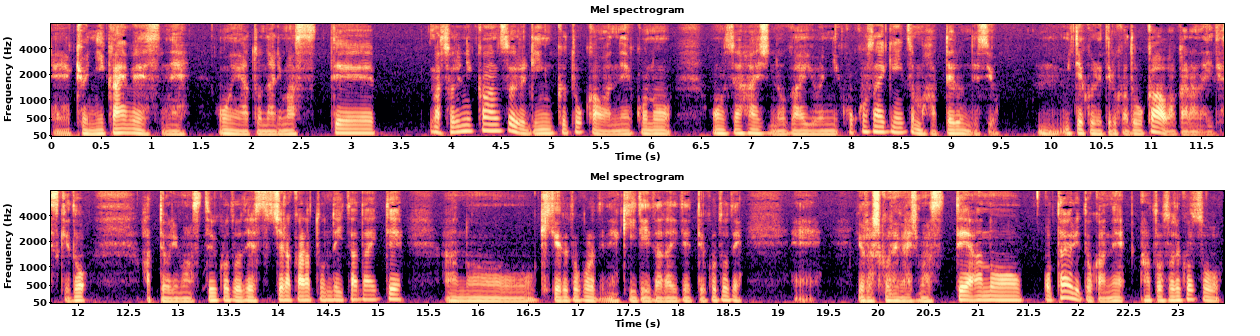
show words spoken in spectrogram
えー、今日2回目ですね。オンエアとなります。でまあ、それに関するリンクとかはねこの音声配信の概要にここ最近いつも貼ってるんですよ、うん、見てくれてるかどうかはわからないですけど貼っております。ということでそちらから飛んでいただいてあの聞けるところでね聞いていただいてということで、えー、よろしくお願いします。であのお便りとかねあとそれこそ、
